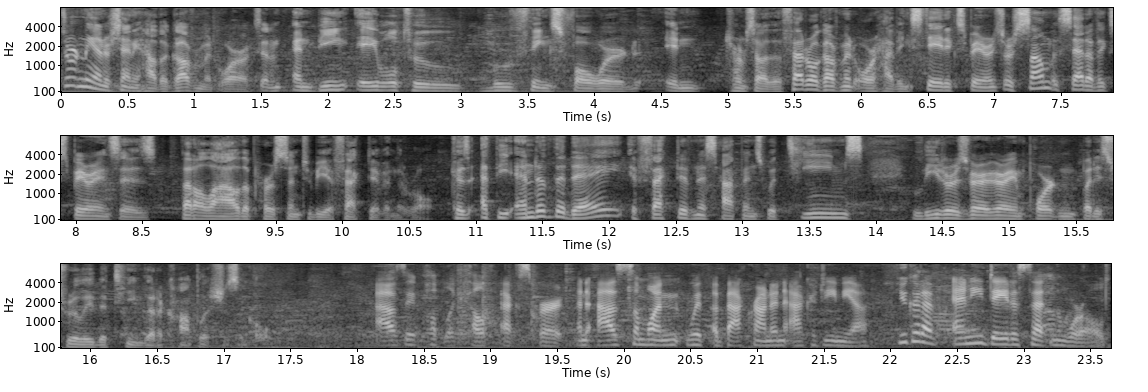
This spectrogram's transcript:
Certainly understanding how the government works and, and being able to move things forward in terms of the federal government or having state experience or some set of experiences that allow the person to be effective in the role. Because at the end of the day, effectiveness happens with teams. Leader is very, very important, but it's really the team that accomplishes a goal. As a public health expert and as someone with a background in academia, you could have any data set in the world,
